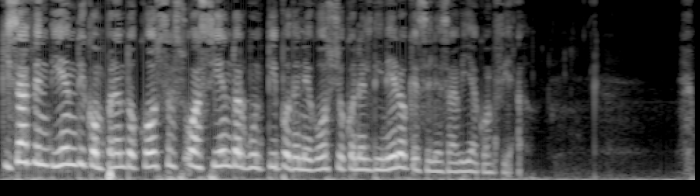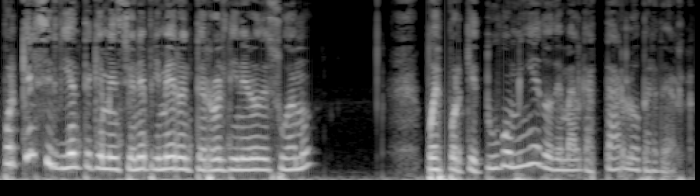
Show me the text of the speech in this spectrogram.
quizás vendiendo y comprando cosas o haciendo algún tipo de negocio con el dinero que se les había confiado. ¿Por qué el sirviente que mencioné primero enterró el dinero de su amo? Pues porque tuvo miedo de malgastarlo o perderlo.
